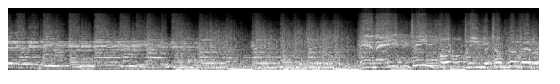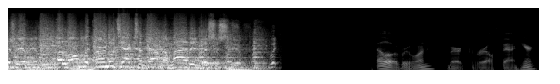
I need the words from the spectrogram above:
1814, we took a little trip along with Colonel Jackson down the mighty Mississippi. Hello everyone, American Rail fan here,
